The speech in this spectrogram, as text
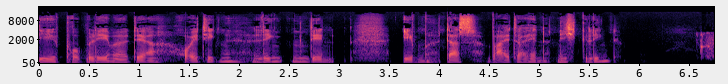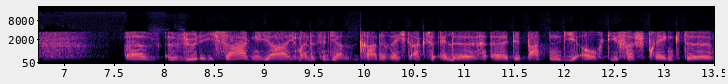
die Probleme der heutigen Linken, denen eben das weiterhin nicht gelingt? Äh, würde ich sagen, ja. Ich meine, das sind ja gerade recht aktuelle äh, Debatten, die auch die versprengte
